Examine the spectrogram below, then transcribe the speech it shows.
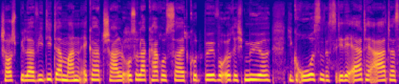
Schauspieler wie Dieter Mann, Eckhard Schall, Ursula Karuseit, Kurt Böwe, Ulrich Mühe, die Großen des DDR-Theaters.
